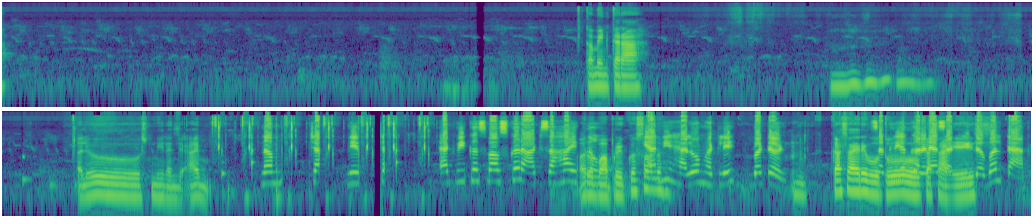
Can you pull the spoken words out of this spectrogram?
कमेंट करा. हॅलो स्मिरंजन आय नम ऍटविकस वास्कर आठ सहा एक अरे नऊ. बापरे कसं आलं? यांनी हॅलो म्हटले बटन. कसा आहे रे भाऊ सक्रिय तू कसा करण्यासाठी आहेस? डबल टॅप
